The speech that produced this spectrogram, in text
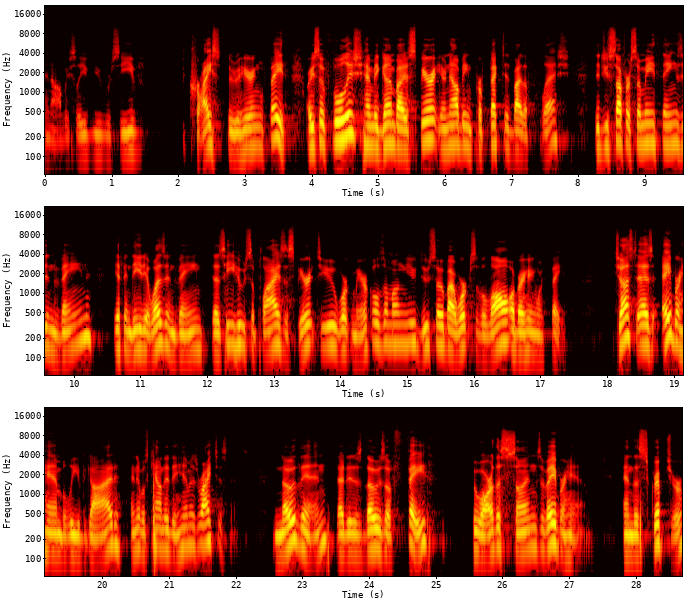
And obviously, you receive Christ through hearing with faith. Are you so foolish? Having begun by a Spirit, you're now being perfected by the flesh? Did you suffer so many things in vain? If indeed it was in vain, does he who supplies the Spirit to you work miracles among you? Do so by works of the law or by hearing with faith? Just as Abraham believed God, and it was counted to him as righteousness. Know then that it is those of faith who are the sons of Abraham. And the scripture,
